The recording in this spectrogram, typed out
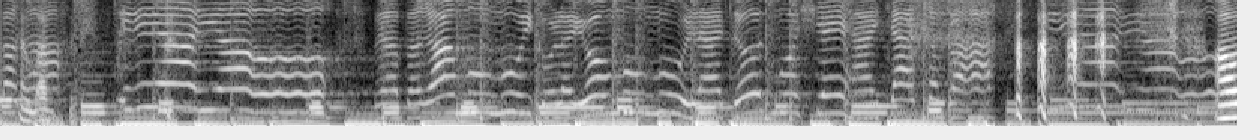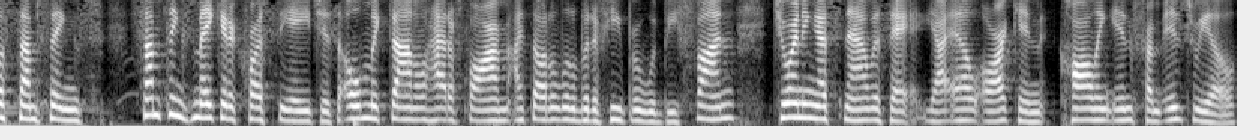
I love this. oh, some things some things make it across the ages. Old MacDonald had a farm. I thought a little bit of Hebrew would be fun. Joining us now is Yael Arkin calling in from Israel.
